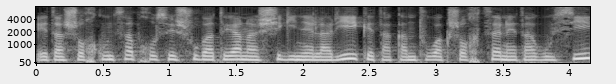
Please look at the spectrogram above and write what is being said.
eta sorkuntza prozesu batean hasi ginelarik, eta kantuak sortzen eta guzi,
